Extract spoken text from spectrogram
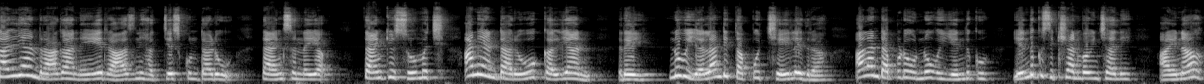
కళ్యాణ్ రాగానే రాజ్ని హక్ చేసుకుంటాడు. థ్యాంక్స్ అన్నయ్య. థ్యాంక్ యూ సో మచ్ అని అంటారు కళ్యాణ్. రేయ్ నువ్వు ఎలాంటి తప్పు చేయలేదురా. అలాంటప్పుడు నువ్వు ఎందుకు? ఎందుకు శిక్ష అనుభవించాలి? అయినా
